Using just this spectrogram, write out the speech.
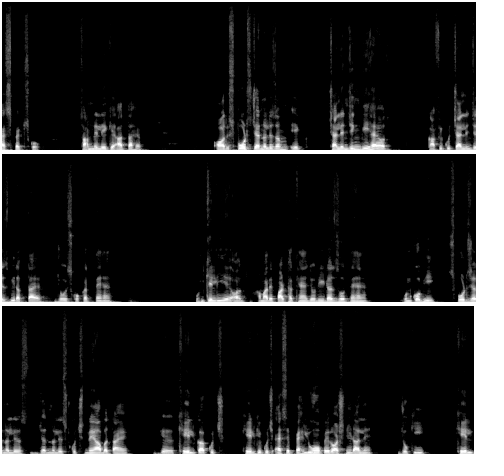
एस्पेक्ट्स को सामने लेके आता है। और स्पोर्ट्स जर्नलिज्म एक चैलेंजिंग भी है और काफ़ी कुछ चैलेंजेस भी रखता है जो इसको करते हैं उनके लिए। और हमारे पाठक हैं जो रीडर्स होते हैं, उनको भी स्पोर्ट्स जर्नलिस्ट जर्नलिस्ट कुछ नया बताएँ खेल का कुछ, खेल के कुछ ऐसे पहलुओं पे रोशनी डालें जो कि खेल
